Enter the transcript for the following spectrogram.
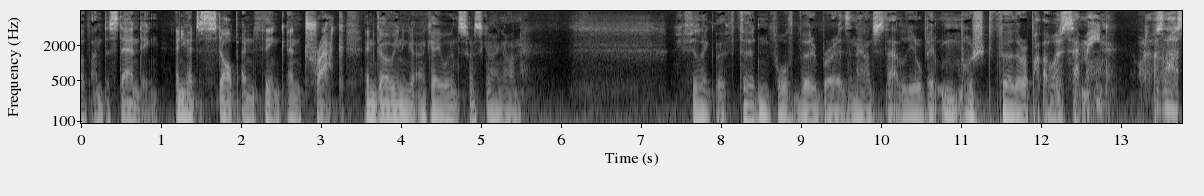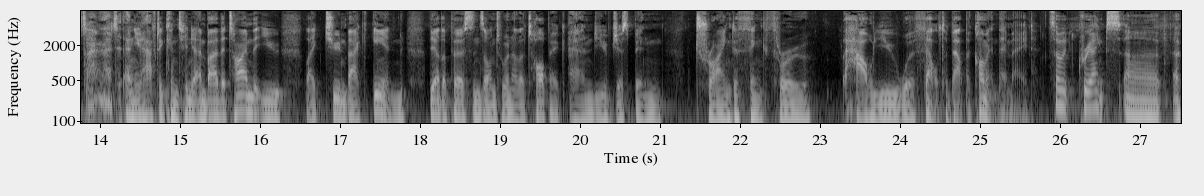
of understanding, and you had to stop and think and track and go in and go, okay, what's, what's going on? I feel like the third and fourth vertebrae is now just that little bit pushed further apart. What does that mean? What was last time that? And you have to continue. And by the time that you like tune back in, the other person's onto another topic, and you've just been trying to think through how you were felt about the comment they made. So, it creates uh, a,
